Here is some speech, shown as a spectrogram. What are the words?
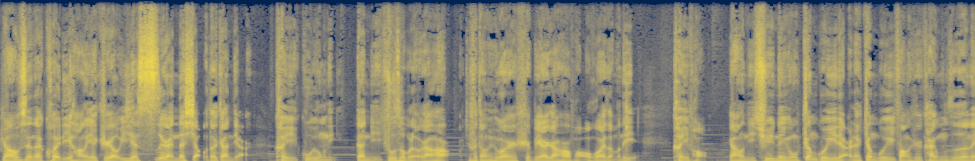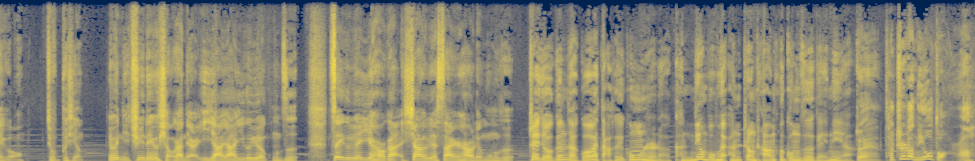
然后现在快递行业只有一些私人的小的站点可以雇佣你，但你注册不了账号，就是等于说是使别人账号跑或者怎么地，可以跑。然后你去那种正规一点的正规方式开工资的那种就不行，因为你去那种小干点，一压压一个月工资，这个月一号干，下个月三十号领工资。这就跟在国外打黑工似的，肯定不会按正常的工资给你啊。对他知道你有短儿啊，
